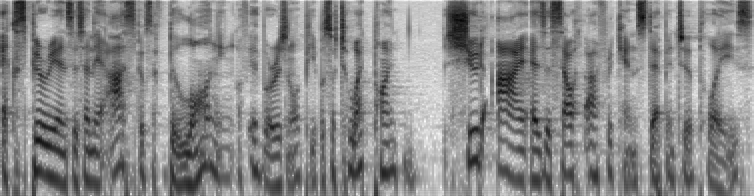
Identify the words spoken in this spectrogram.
experiences and the aspects of belonging of Aboriginal people. So to what point should I, as a South African, step into a place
